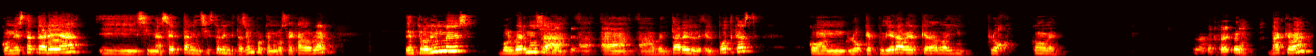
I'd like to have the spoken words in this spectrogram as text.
con esta tarea y si me aceptan, insisto, la invitación porque no los he dejado hablar, dentro de un mes volvernos a, aventar el, podcast con lo que pudiera haber quedado ahí flojo. ¿Cómo ven? Perfecto. Va que va.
